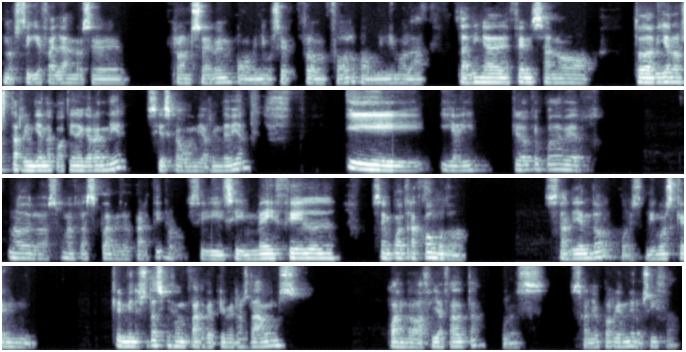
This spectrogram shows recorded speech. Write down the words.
nos sigue fallando ese front seven, como mínimo ese front four, como mínimo la, la línea de defensa no, todavía no está rindiendo como tiene que rendir, si es que algún día rinde bien. Y, y ahí creo que puede haber uno de los, una de las claves del partido. Si, si Mayfield se encuentra cómodo saliendo, pues vimos que en, que en Minnesota se hizo un par de primeros downs cuando hacía falta, pues salió corriendo y los hizo.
